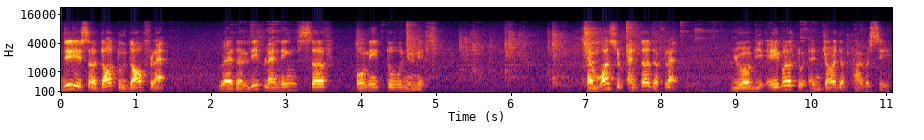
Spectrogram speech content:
This is a door-to-door -door flat where the lift landing serves only two units. And once you enter the flat, you will be able to enjoy the privacy.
